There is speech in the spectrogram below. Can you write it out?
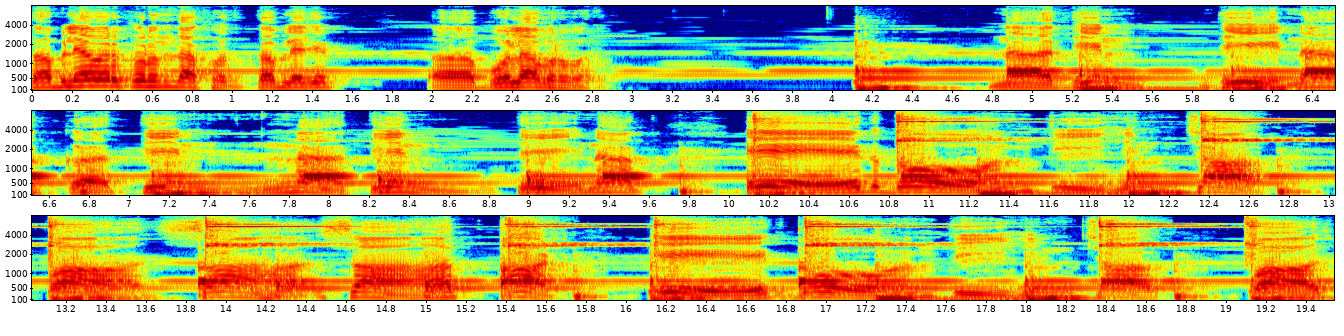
तबल्यावर करून दाखवतो. तबल्याचे बोला बोलाबरोबर. न धिन धी नक तीन न तीन तीनक एक दोन तीन चार पाच सहा सात आठ एक दोन तीन चार पाच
